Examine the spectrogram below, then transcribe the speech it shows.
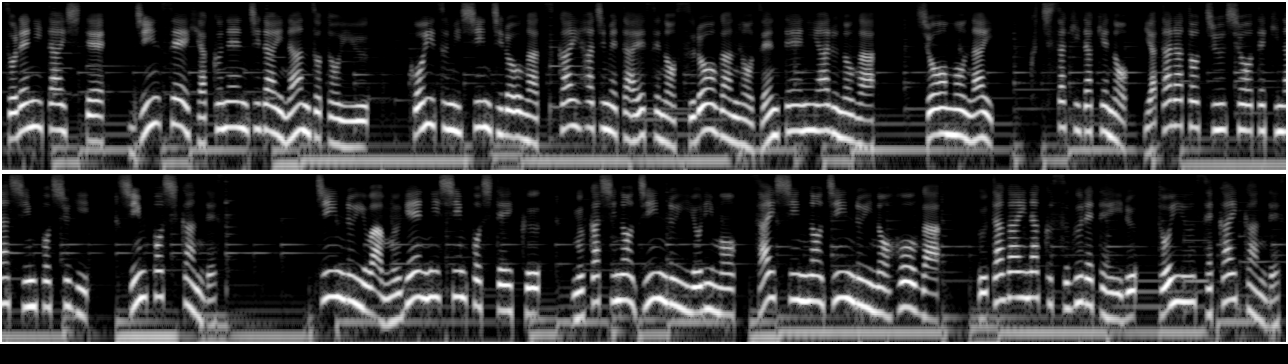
それに対して、人生100年時代なんぞという、小泉進次郎が使い始めたエセのスローガンの前提にあるのが、しょうもない、口先だけのやたらと抽象的な進歩主義、進歩史観です。人類は無限に進歩していく、昔の人類よりも最新の人類の方が疑いなく優れているという世界観です。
